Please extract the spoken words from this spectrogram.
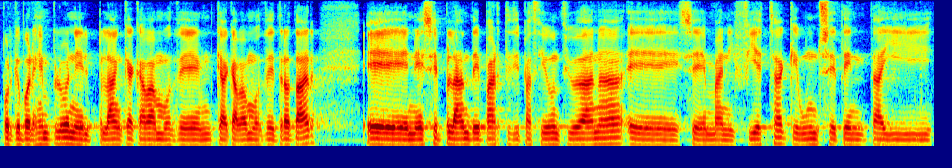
Porque, por ejemplo, en el plan que acabamos de, que acabamos de tratar, en ese plan de participación ciudadana se manifiesta que un 70 y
